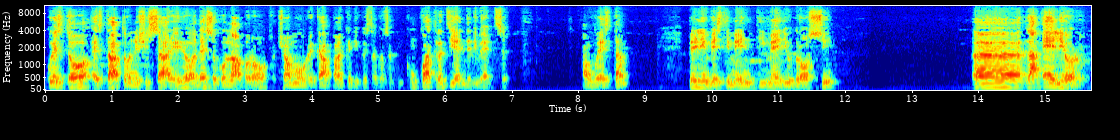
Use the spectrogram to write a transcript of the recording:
questo è stato necessario. Io adesso collaboro, facciamo un recap anche di questa cosa qui, con quattro aziende diverse. Auvesta, per gli investimenti medio-grossi, eh, la Elior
